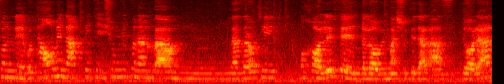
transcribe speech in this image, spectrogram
چون با تمام نقدی که ایشون می‌کنن و نظراتی مخالف انقلاب مشروطه در اصل دارن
